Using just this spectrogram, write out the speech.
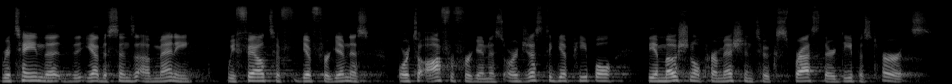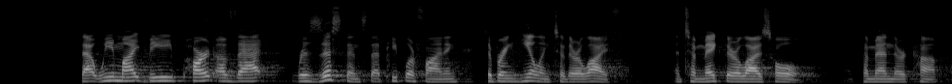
retain the, the, yeah, the sins of many, we fail to give forgiveness or to offer forgiveness or just to give people the emotional permission to express their deepest hurts, that we might be part of that resistance that people are finding to bring healing to their life and to make their lives whole and to mend their cup.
